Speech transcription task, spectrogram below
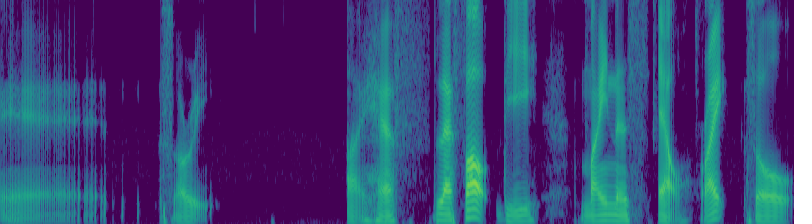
And sorry, I have left out the minus L, right? So,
